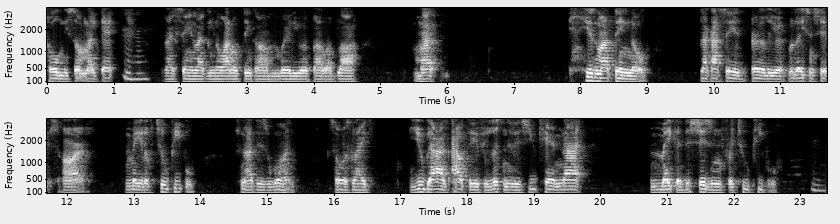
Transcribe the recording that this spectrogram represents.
told me something like that. Mm-hmm. Like saying like, you know, I don't think I'm ready or blah blah blah. My here's my thing though. Like I said earlier, relationships are made of two people. It's not just one. So it's like you guys out there, if you're listening to this, you cannot make a decision for two people mm.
